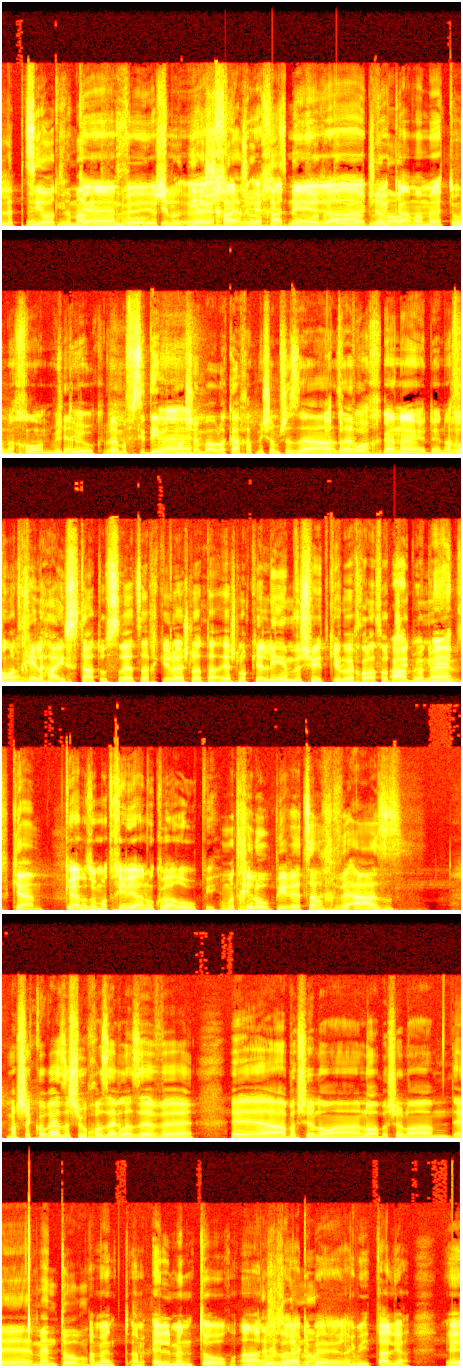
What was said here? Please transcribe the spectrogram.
לפציעות ומוות כן, וכו', ויש כאילו, יש אחד, casualties אחד בעקבות הטעויות נהרג. וכמה מתו, נכון, כן, בדיוק. והם מפסידים את אה. מה שהם באו לקחת משם שזה ה... התפוח גן העדן, והוא נכון. מתחיל היי סטטוס רצח, כאילו יש לו, יש לו כלים ושיט, כאילו הוא יכול לעשות אה, שיט? מגניב. כן. כן, אז הוא מתחיל יענו כבר אופי. הוא מתחיל OP רצח, ואז מה שקורה זה שהוא חוזר לזה, ואבא שלו, ה- לא אבא שלו, המנטור, המנט- אל מנטור, אה, לא, זה רק לו? ב- רק באיטליה. אה,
